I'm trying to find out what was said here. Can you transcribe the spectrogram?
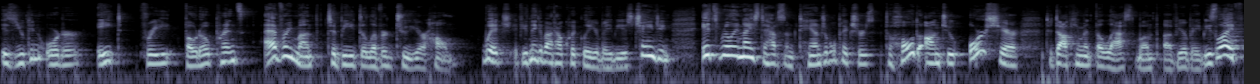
is you can order eight free photo prints every month to be delivered to your home which, if you think about how quickly your baby is changing, it's really nice to have some tangible pictures to hold onto or share to document the last month of your baby's life.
